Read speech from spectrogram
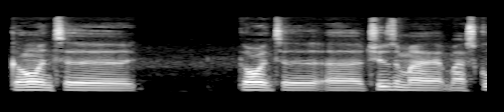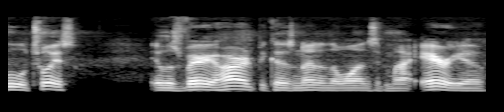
going to going to uh, choosing my my school choice, it was very hard because none of the ones in my area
